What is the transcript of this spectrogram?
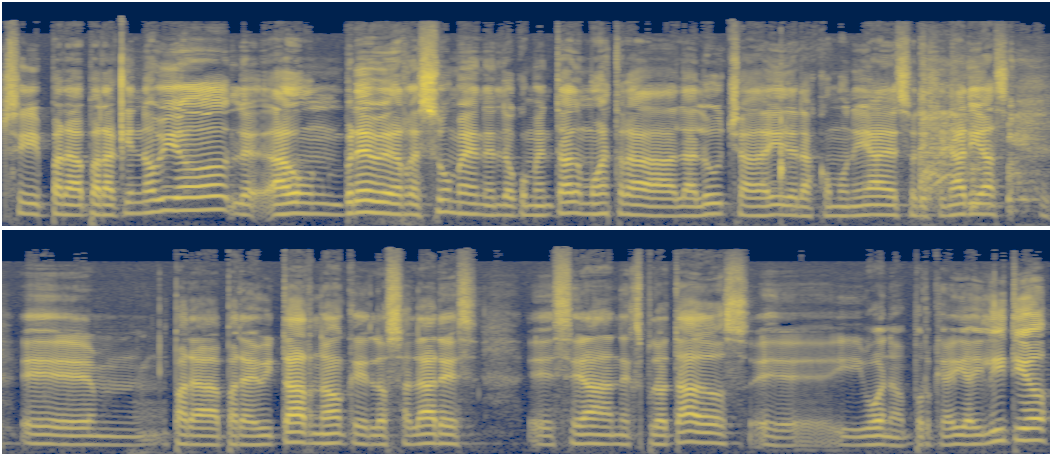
Sí, para, para quien no vio, le hago un breve resumen. El documental muestra la lucha de ahí de las comunidades originarias eh, para, para evitar ¿no? que los salares eh, sean explotados eh, y bueno, porque ahí hay litio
